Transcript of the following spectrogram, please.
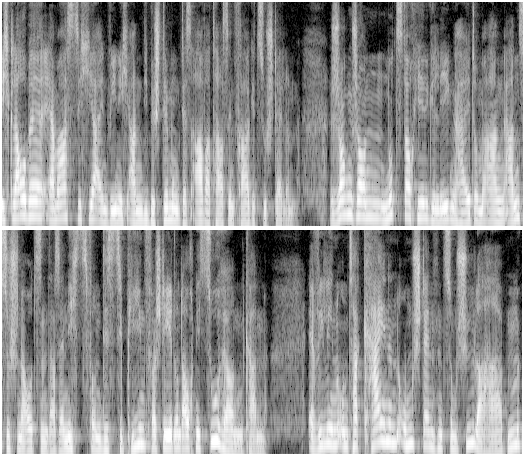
Ich glaube, er maßt sich hier ein wenig an, die Bestimmung des Avatars in Frage zu stellen. Zhongzhon nutzt auch hier die Gelegenheit, um Aang anzuschnauzen, dass er nichts von Disziplin versteht und auch nicht zuhören kann. Er will ihn unter keinen Umständen zum Schüler haben,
